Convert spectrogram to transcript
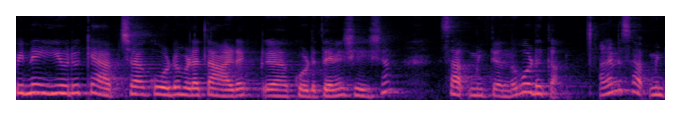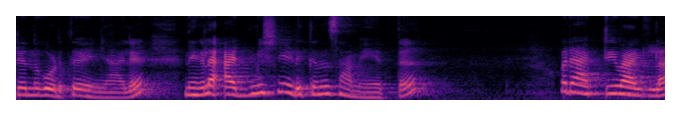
പിന്നെ ഈ ഒരു ക്യാപ്ച കോഡ് ഇവിടെ താഴെ കൊടുത്തതിന് ശേഷം സബ്മിറ്റ് എന്ന് കൊടുക്കാം. അങ്ങനെ സബ്മിറ്റ് എന്ന് കൊടുത്തു കഴിഞ്ഞാൽ നിങ്ങൾ അഡ്മിഷൻ എടുക്കുന്ന സമയത്ത് ഒരു ആക്റ്റീവായിട്ടുള്ള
